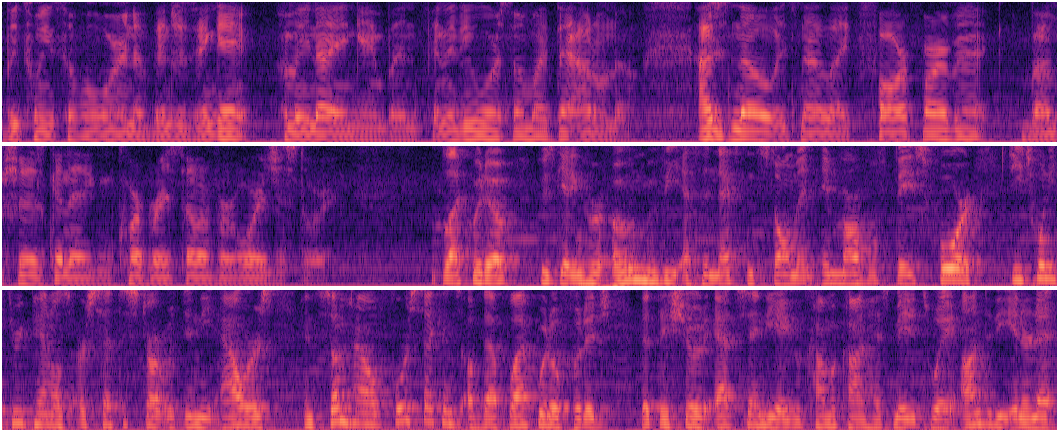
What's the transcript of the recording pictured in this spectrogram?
between Civil War and Avengers Endgame. I mean, not Endgame, but Infinity War or something like that. I don't know. I just know it's not like far, far back, but I'm sure it's gonna incorporate some of her origin story. Black Widow, who's getting her own movie as the next installment in Marvel Phase 4. D23 panels are set to start within the hours, and somehow, four seconds of that Black Widow footage that they showed at San Diego Comic Con has made its way onto the internet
